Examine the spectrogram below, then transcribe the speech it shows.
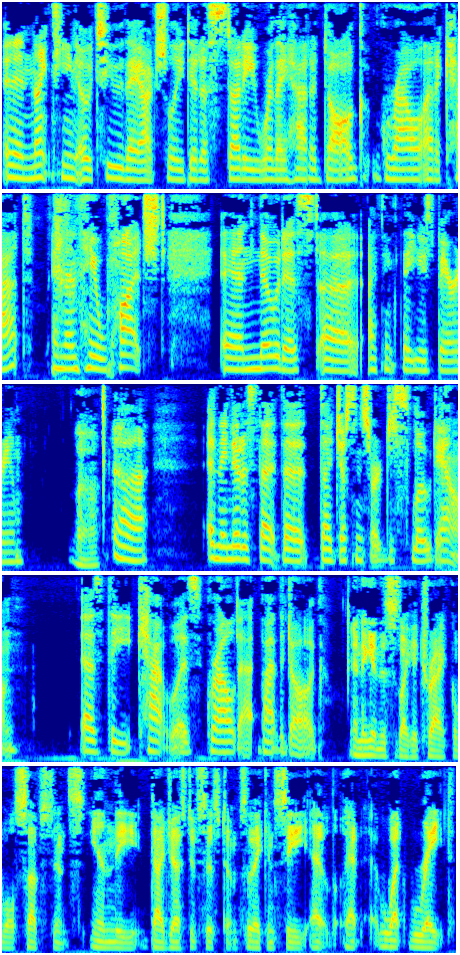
And in 1902, they actually did a study where they had a dog growl at a cat, and then they watched and noticed. Uh, I think they used barium, Uh-huh. uh, and they noticed that the digestion started to slow down as the cat was growled at by the dog. And again, this is like a trackable substance in the digestive system, so they can see at, at what rate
